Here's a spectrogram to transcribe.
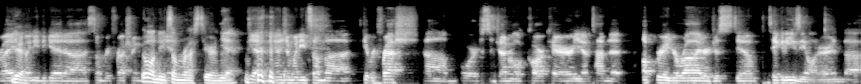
right? Yeah. You might need to get uh, some refreshing. We all need some rest here and Yeah, there. yeah. The engine might need some uh, get refreshed, um, or just in general car care. You know, time to upgrade your ride, or just you know take it easy on her and uh,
